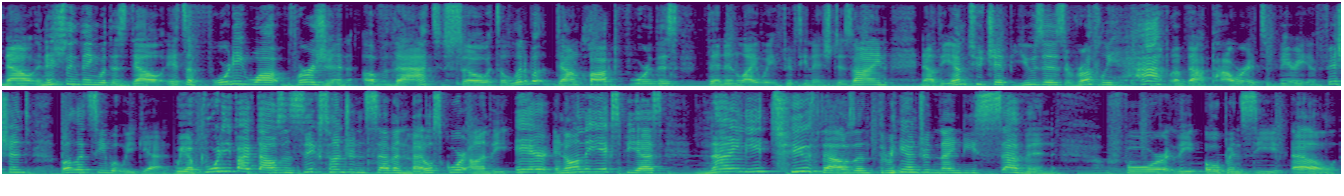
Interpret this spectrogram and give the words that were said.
Now, an interesting thing with this Dell, it's a 40 watt version of that. So it's a little bit downclocked for this thin and lightweight 15 inch design. Now the M2 chip uses roughly half of that power. It's very efficient, but let's see what we get. We have 45,607 metal score on the Air and on the XPS, 92,397 for the OpenCL.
